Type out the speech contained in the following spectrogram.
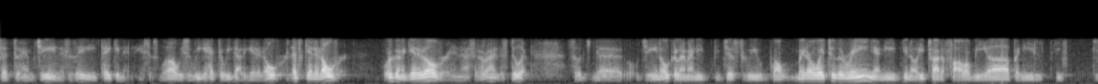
said to him, Gene, he says, Hey, you taking it? He says, Well, we said, We Hector, we gotta get it over. Let's get it over. We're gonna get it over and I said, All right, let's do it. So uh, Gene Okerlund, man, he, he just we well made our way to the ring, and he, you know, he tried to follow me up, and he he he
